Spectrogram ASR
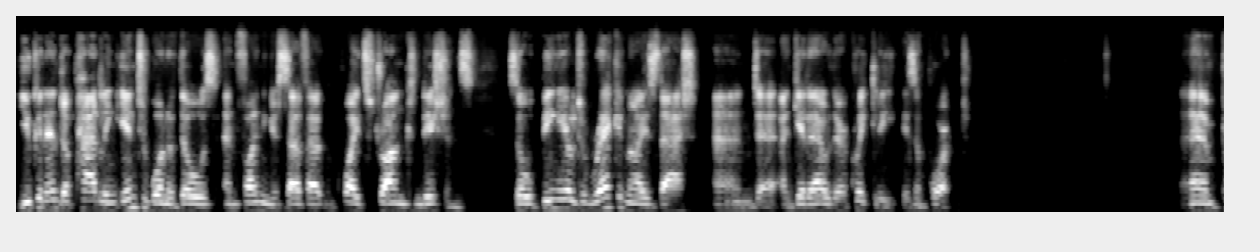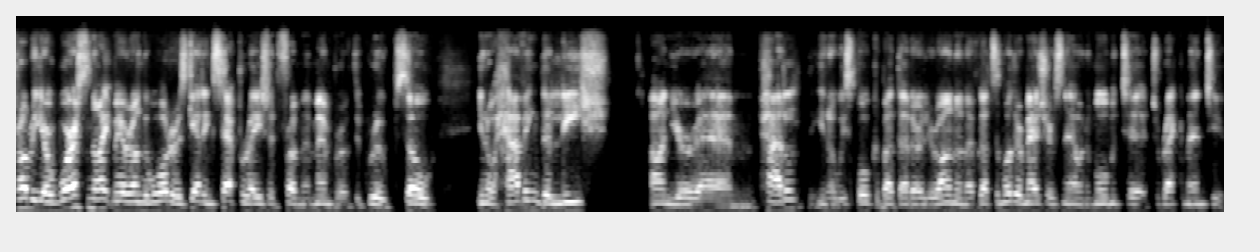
you can end up paddling into one of those and finding yourself out in quite strong conditions. So being able to recognize that and, uh, and get out of there quickly is important. Um, probably your worst nightmare on the water is getting separated from a member of the group. So, you know, having the leash on your um, paddle, you know, we spoke about that earlier on, and I've got some other measures now in a moment to, to recommend to you.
